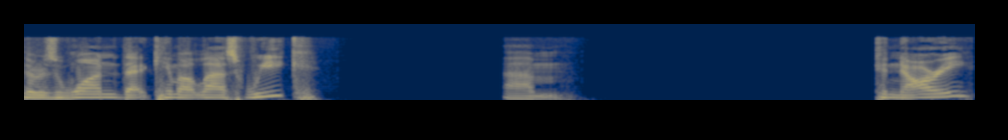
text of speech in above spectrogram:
there was one that came out last week. Um, Canary.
